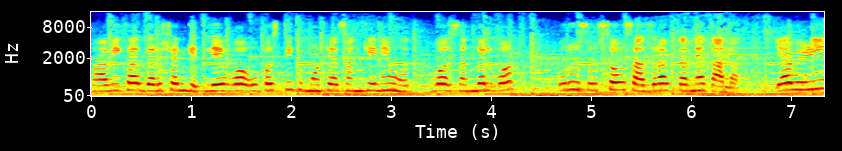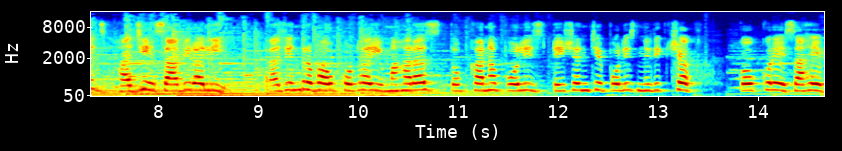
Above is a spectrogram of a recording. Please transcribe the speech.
भाविका दर्शन घेतले व उपस्थित मोठ्या संख्येने होत व संदल व उरुस उत्सव साजरा करण्यात आला. यावेळी हाजी साबिर अली राजेंद्र भाऊ कोठारी महाराज तोपखाना पोलीस स्टेशनचे पोलीस निरीक्षक कोकरे साहेब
